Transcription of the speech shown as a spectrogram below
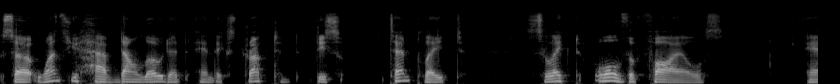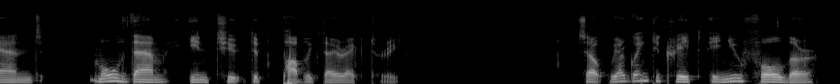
So once you have downloaded and extracted this template, select all the files and move them into the public directory. So we are going to create a new folder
